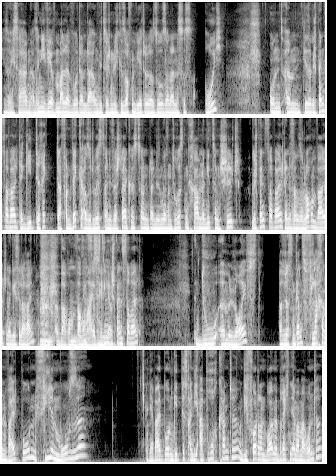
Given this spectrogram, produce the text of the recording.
wie soll ich sagen, also nie wie auf Malle, wo dann da irgendwie zwischendurch gesoffen wird oder so, sondern es ist ruhig. Und ähm, dieser Gespensterwald, der geht direkt davon weg. Also du bist an dieser Steilküste und an diesem ganzen Touristenkram, und dann geht so ein Schild Gespensterwald, dann ist da so ein Loch im Wald und dann gehst du da rein. Warum, warum sieht's heißt es tatsächlich Ding. Gespensterwald? Du ähm, läufst, also das ist ein ganz flachen Waldboden, viel Moose. Der Waldboden geht bis an die Abbruchkante und die vorderen Bäume brechen immer mal runter.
